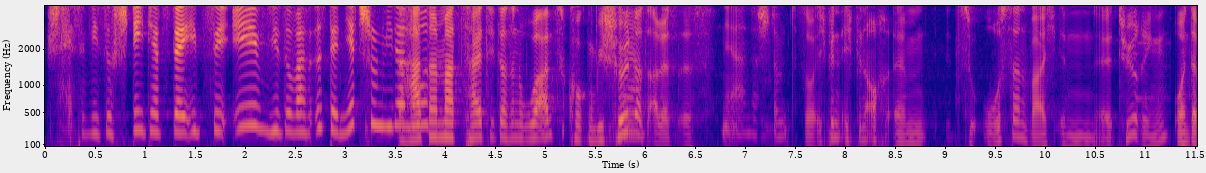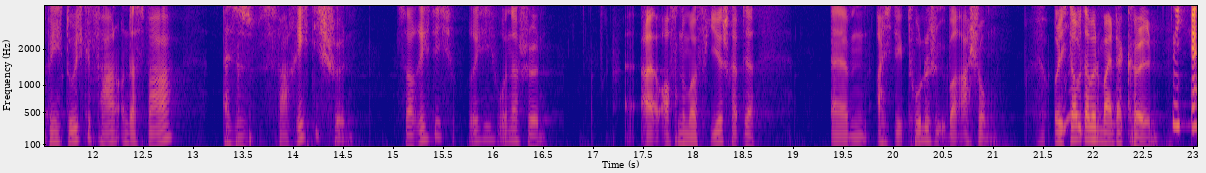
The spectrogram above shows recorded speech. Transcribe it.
scheiße, wieso steht jetzt der ICE? Wieso, was ist denn jetzt schon wieder Da hat los? man mal Zeit, sich das in Ruhe anzugucken, wie schön Ja. das alles ist. ja, das stimmt. So, ich bin, ich bin auch ähm, zu Ostern war ich in äh, Thüringen und da bin ich durchgefahren und das war, also es, war richtig schön. Es war richtig, richtig wunderschön. Äh, auf Nummer 4 schreibt er ähm, architektonische Überraschung. Und ich glaube, damit meint er Köln. Ja.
